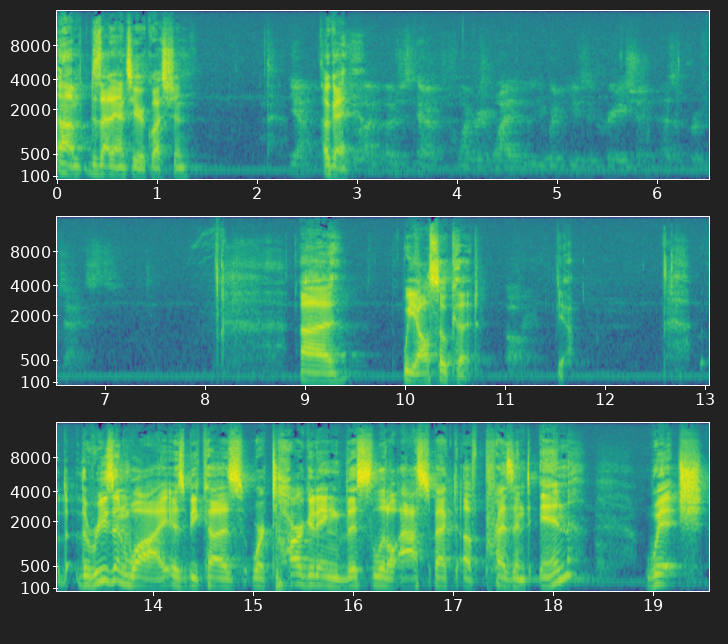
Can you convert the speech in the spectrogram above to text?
Um, does that answer your question? Yeah. Okay. I was just kind of wondering why you wouldn't use a creation as a proof text. Uh, we also could. Okay. Yeah. The reason why is because we're targeting this little aspect of present in, which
